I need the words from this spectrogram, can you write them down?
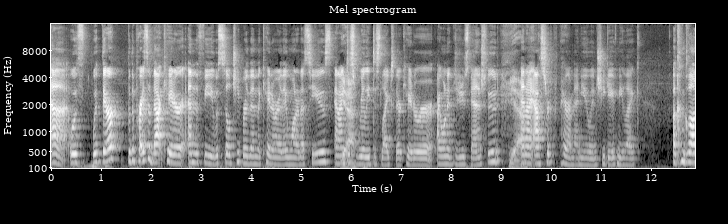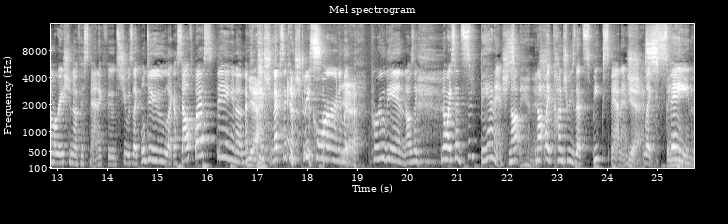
uh, with with their with the price of that caterer and the fee was still cheaper than the caterer they wanted us to use, and I Yeah. just really disliked their caterer. I wanted to do Spanish food, Yeah. and I asked her to prepare a menu, and she gave me like. A conglomeration of Hispanic foods. She was like, "We'll do like a Southwest thing and a Mexican Yeah. Mexican street corn and Yeah. like Peruvian." And I was like, "No, I said Spanish, not Spanish. not like countries that speak Spanish. Yeah, like Spain.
